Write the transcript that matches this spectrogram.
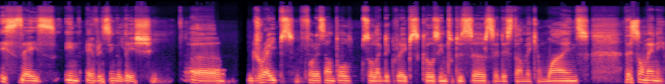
it stays in every single dish uh, grapes, for example. So like the grapes goes into desserts and they start making wines. There's so many.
